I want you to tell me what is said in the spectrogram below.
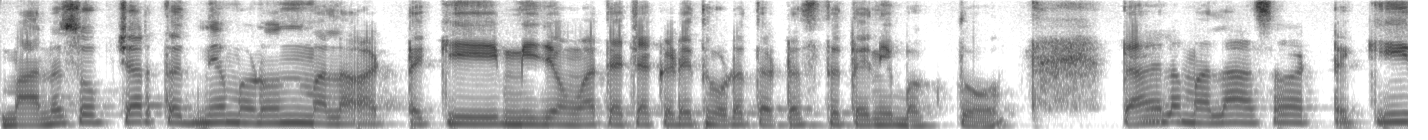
मानसोपचार तज्ज्ञ म्हणून मला वाटतं की मी जेव्हा त्याच्याकडे थोडं तटस्थतेने बघतो त्यावेळेला मला असं वाटतं की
